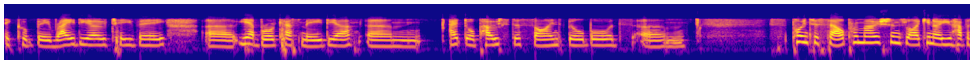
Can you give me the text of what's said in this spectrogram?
it could be radio, TV, uh, yeah, broadcast media, um, outdoor posters, signs, billboards. Um, point of sale promotions, like, you know, you have a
